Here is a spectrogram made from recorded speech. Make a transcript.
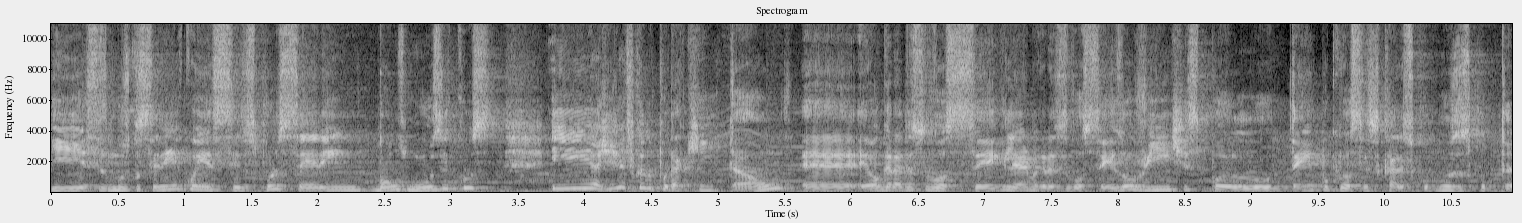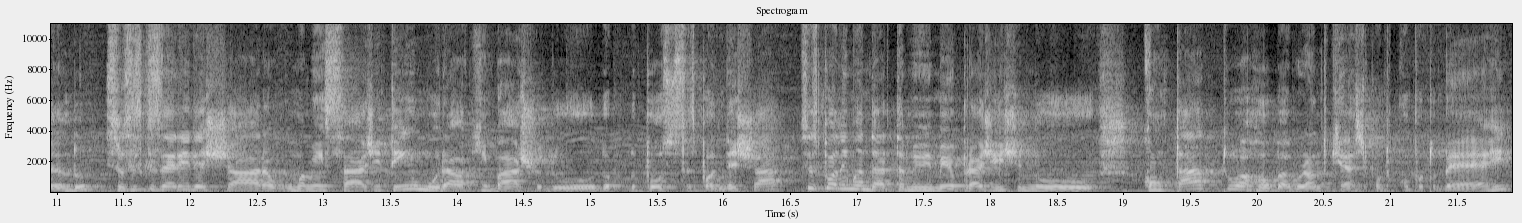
e esses músicos serem reconhecidos por serem bons músicos. E a gente vai ficando por aqui então. É, eu agradeço você, Guilherme, agradeço vocês, ouvintes, pelo tempo que vocês ficaram nos escutando. Se vocês quiserem deixar alguma mensagem, tem um mural aqui embaixo do, do, do post, vocês podem deixar. Vocês podem mandar também um e-mail pra gente no contato arroba groundcast.com.br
